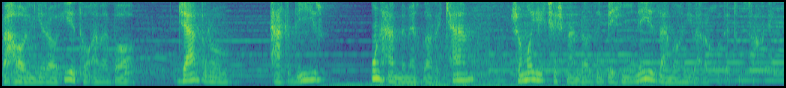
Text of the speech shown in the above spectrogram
و حالگرایی توأم با جبر و تقدیر. اون هم به مقدار کم شما یک چشمانداز بهینه زمانی برای خودتون ساختید.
